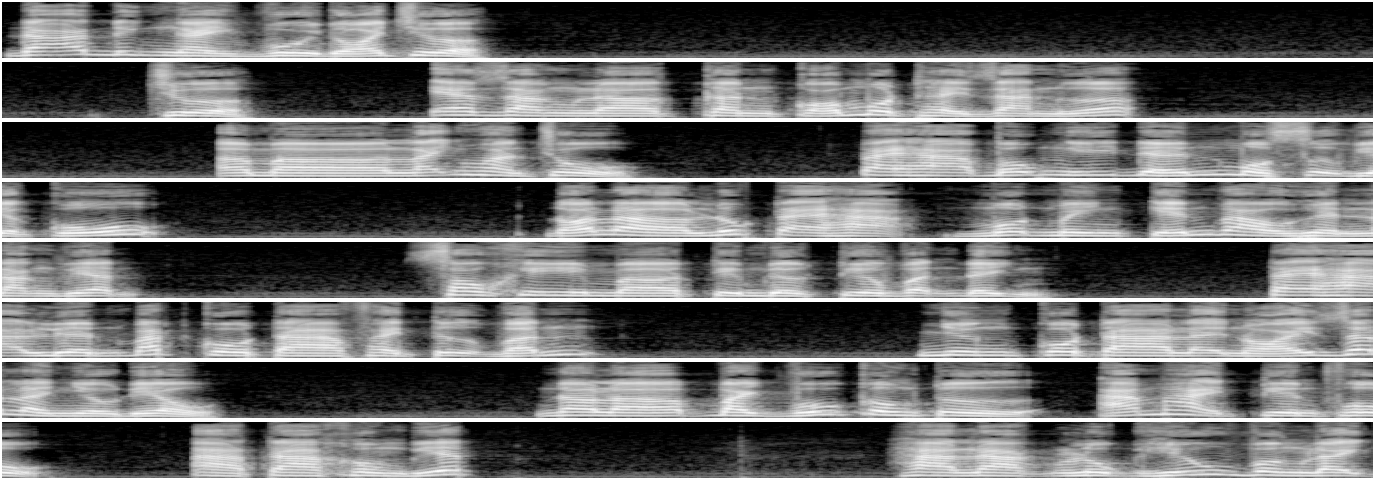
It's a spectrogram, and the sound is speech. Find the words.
đã định ngày vui đó chưa? Chưa, e rằng là cần có một thời gian nữa. À mà lãnh hoàn chủ, tại hạ bỗng nghĩ đến một sự việc cũ. Đó là lúc tại hạ một mình tiến vào huyền lăng viện. Sau khi mà tìm được tiêu vận đình, tại hạ liền bắt cô ta phải tự vấn. Nhưng cô ta lại nói rất là nhiều điều. Nào là Bạch Vũ Công Tử ám hại tiền phụ, à ta không biết. Hà Lạc lục hữu vâng lệnh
